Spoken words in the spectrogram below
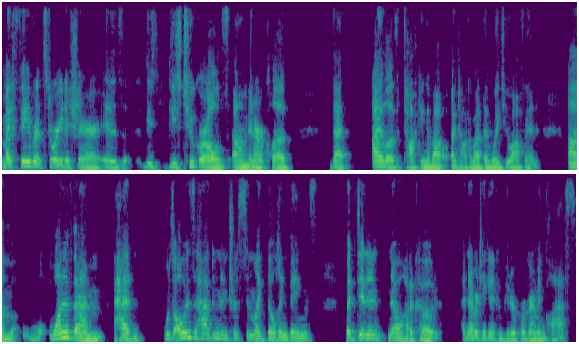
my favorite story to share is these these two girls um, in our club that I love talking about. I talk about them way too often. Um, w- one of them had was always had an interest in like building things, but didn't know how to code. Had never taken a computer programming class.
